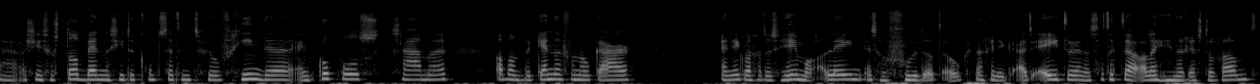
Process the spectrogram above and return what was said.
Uh, als je in zo'n stad bent, dan zie je ontzettend veel vrienden en koppels samen. Allemaal bekenden van elkaar. En ik was er dus helemaal alleen en zo voelde dat ook. Dan ging ik uit eten en dan zat ik daar alleen in een restaurant.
